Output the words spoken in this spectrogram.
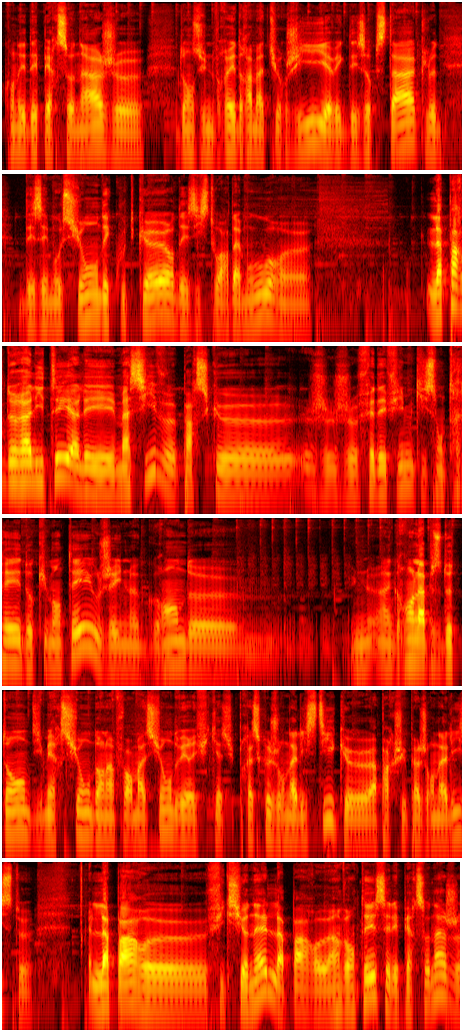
qu'on ait des personnages dans une vraie dramaturgie avec des obstacles, des émotions, des coups de cœur, des histoires d'amour. La part de réalité, elle est massive parce que je, fais des films qui sont très documentés, où j'ai une grande, un grand laps de temps d'immersion dans l'information, de vérification presque journalistique, euh, à part que je suis pas journaliste. La part euh, fictionnelle, la part euh, inventée, c'est les personnages.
